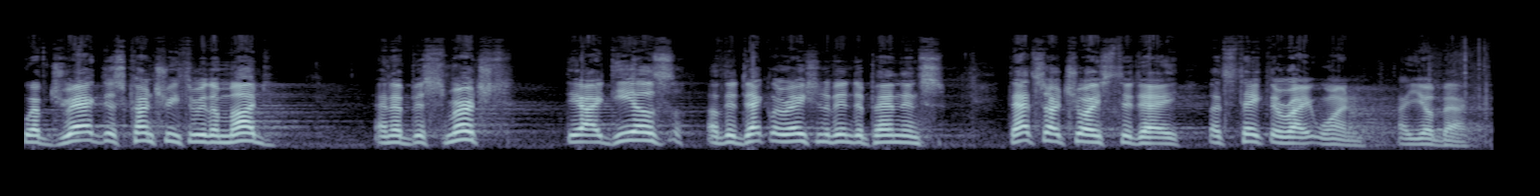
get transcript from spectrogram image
who have dragged this country through the mud and have besmirched the ideals of the Declaration of Independence? That's our choice today. Let's take the right one. I yield back.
